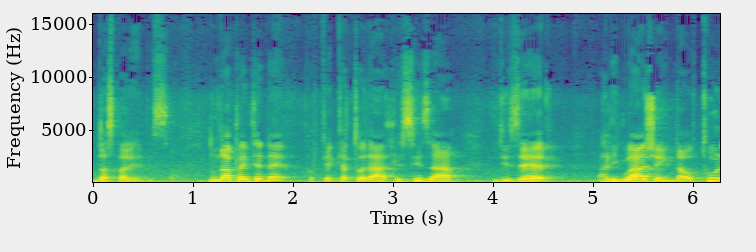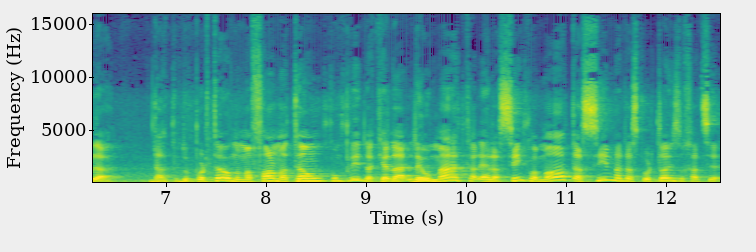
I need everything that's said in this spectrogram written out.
das paredes, não dá para entender. Por que, que a Torá precisa dizer a linguagem da altura da, do portão de uma forma tão comprida, que ela, leumat, era cinco amot acima das portões do Hatzer,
